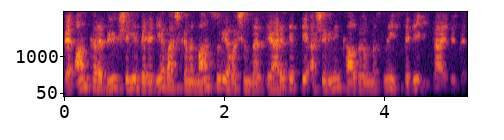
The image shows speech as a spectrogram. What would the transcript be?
ve Ankara Büyükşehir Belediye Başkanı Mansur Yavaş'ın da ziyaret ettiği aşevinin kaldırılmasını istediği iddia edildi.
